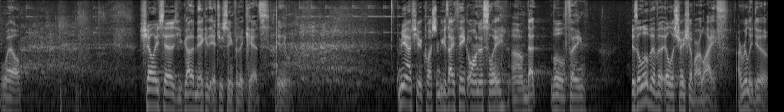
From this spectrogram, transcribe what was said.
Well, Shelly says you got to make it interesting for the kids. Anyway. Let me ask you a question because I think honestly um, that little thing is a little bit of an illustration of our life. I really do.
